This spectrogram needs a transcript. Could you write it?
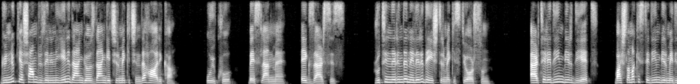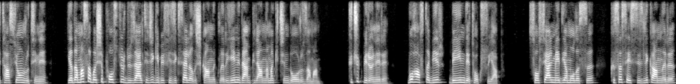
günlük yaşam düzenini yeniden gözden geçirmek için de harika. Uyku, beslenme, egzersiz. Rutinlerinde neleri değiştirmek istiyorsun? Ertelediğin bir diyet, başlamak istediğin bir meditasyon rutini ya da masa başı postür düzeltici gibi fiziksel alışkanlıkları yeniden planlamak için doğru zaman. Küçük bir öneri. Bu hafta bir beyin detoksu yap. Sosyal medya molası, kısa sessizlik anları,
